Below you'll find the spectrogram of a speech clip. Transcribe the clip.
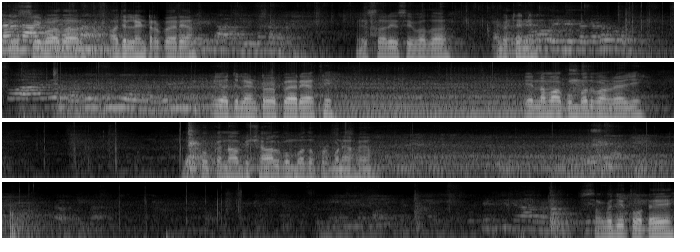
ਤੇ ਸੇਵਾਦਾਰ ਅੱਜ ਲੈਂਟਰ ਪੈ ਰਿਹਾ। ਇਹ ਸਾਰੇ ਸੇਵਾਦਾਰ ਬੈਠੇ ਨੇ। ਇਹ ਅੱਜ ਲੈਂਟਰ ਪੈ ਰਿਹਾ ਇੱਥੇ। ਇਹ ਨਵਾਂ ਗੁੰਬਦ ਬਣ ਰਿਹਾ ਜੀ। ਦੇਖੋ ਕਿੰਨਾ ਵਿਸ਼ਾਲ ਗੁੰਬਦ ਉੱਪਰ ਬਣਿਆ ਹੋਇਆ। ਸੰਗਤ ਜੀ, ਤੁਹਾਡੇ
